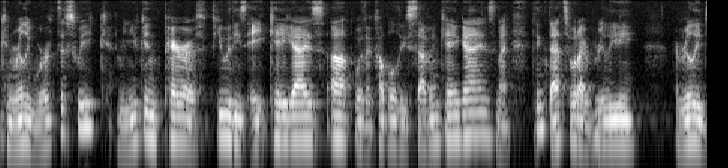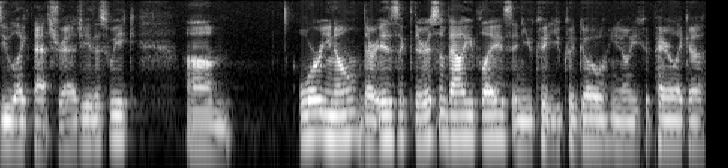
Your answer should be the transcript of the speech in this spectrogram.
can really work this week. I mean, you can pair a few of these 8K guys up with a couple of these 7K guys, and I think that's what I really, I really do like that strategy this week. Um, or you know there is a, there is some value plays and you could you could go you know you could pair like a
